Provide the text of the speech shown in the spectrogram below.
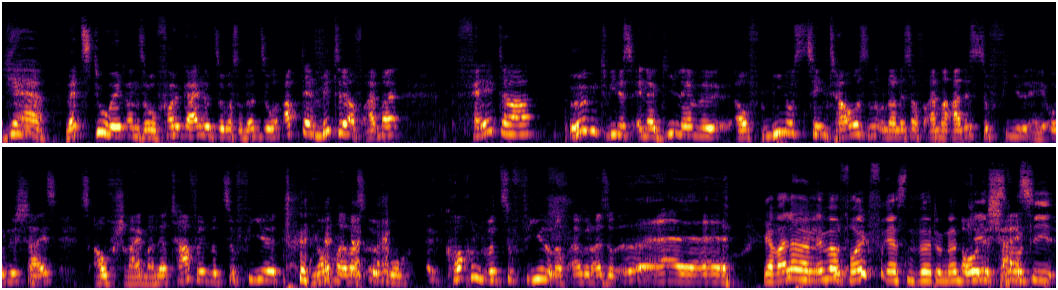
äh, yeah, let's do it und so, voll geil und sowas. Und dann so ab der Mitte auf einmal fällt da irgendwie das Energielevel auf minus 10.000 und dann ist auf einmal alles zu viel, ey. Ohne Scheiß. Das Aufschreiben an der Tafel wird zu viel. Nochmal was irgendwo äh, kochen wird zu viel und auf einmal also. Äh, Ja, weil er dann immer vollgefressen wird und dann geht so die,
